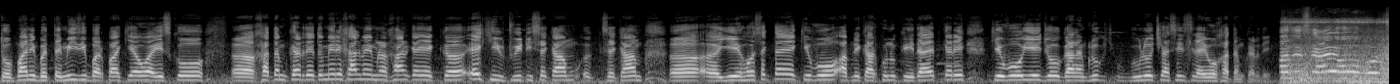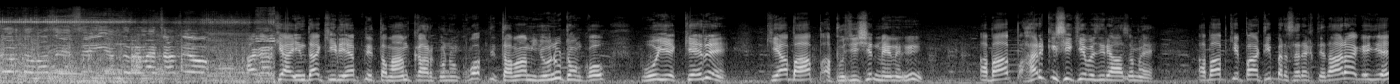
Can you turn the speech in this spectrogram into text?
طوفانی بدتمیزی برپا کیا ہوا، اس کو ختم کر دے، تو میرے خیال میں عمران خان کا ایک ایک ہی ٹویٹ اس سے کام سے کام یہ ہو سکتا ہے کہ وہ اپنے کارکنوں کی ہدایت کرے، کہ وہ یہ جو گانا گلوچ کا سلسلہ ہے، وہ ختم کر دے۔ سے آئے ہو وہ سے ہی اندر رہنا چاہتے ہو اگر کیا آئندہ کے لیے اپنے تمام کارکنوں کو، اپنی تمام یونٹوں کو وہ یہ کہہ دیں کہ اب آپ اپوزیشن میں نہیں؟ اب آپ ہر کسی کی وزیر اعظم ہے اب آپ کی پارٹی برسر اقتدار آ گئی ہے۔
